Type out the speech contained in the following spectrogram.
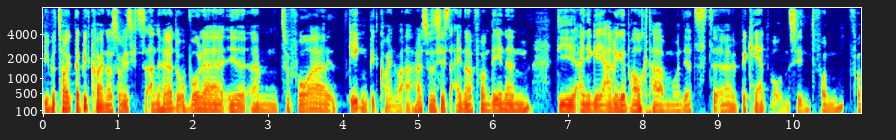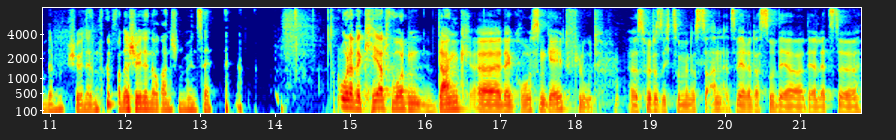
überzeugter Bitcoiner, so wie sich das anhört, obwohl er äh, ähm, zuvor gegen Bitcoin war. Also das ist einer von denen, die einige Jahre gebraucht haben und jetzt äh, bekehrt worden sind von, von dem schönen, von der schönen orangen Münze. Oder bekehrt wurden dank äh, der großen Geldflut. Es hörte sich zumindest so an, als wäre das so der, der letzte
